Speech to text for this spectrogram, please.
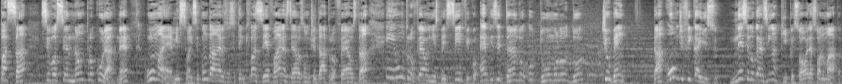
passar se você não procurar, né? Uma é missões secundárias, você tem que fazer, várias delas vão te dar troféus, tá? E um troféu em específico é visitando o túmulo do Tio Ben, tá? Onde fica isso? Nesse lugarzinho aqui, pessoal, olha só no mapa.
